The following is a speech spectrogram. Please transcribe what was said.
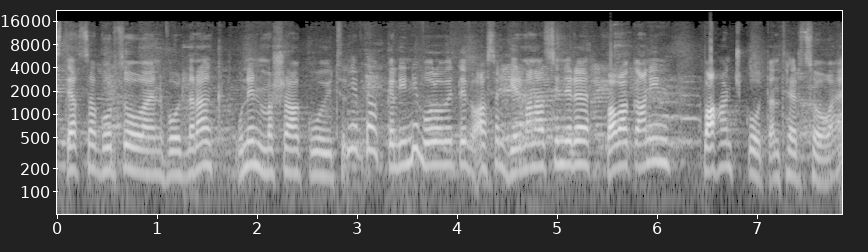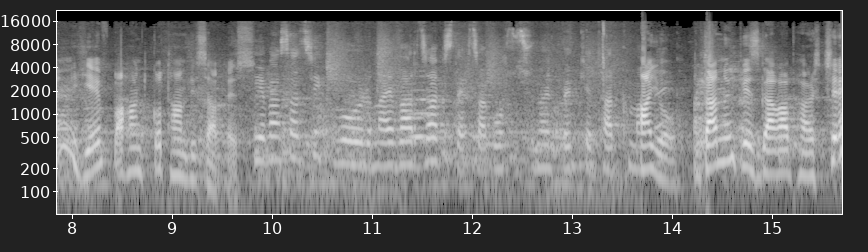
ստեղծագործող են, որ նրանք ունեն մշակույթ։ Եվ դա կլինի, որովհետև ասեմ գերմանացիները բավականին պահանջկոտ ընթերցող են եւ պահանջկոտ հանդիսատես։ Եվ ասացիք, որ նաև արձակ ստեղծագործություններ պետք է թարգմանել։ Այո, դա նույնպես գաղափար չէ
